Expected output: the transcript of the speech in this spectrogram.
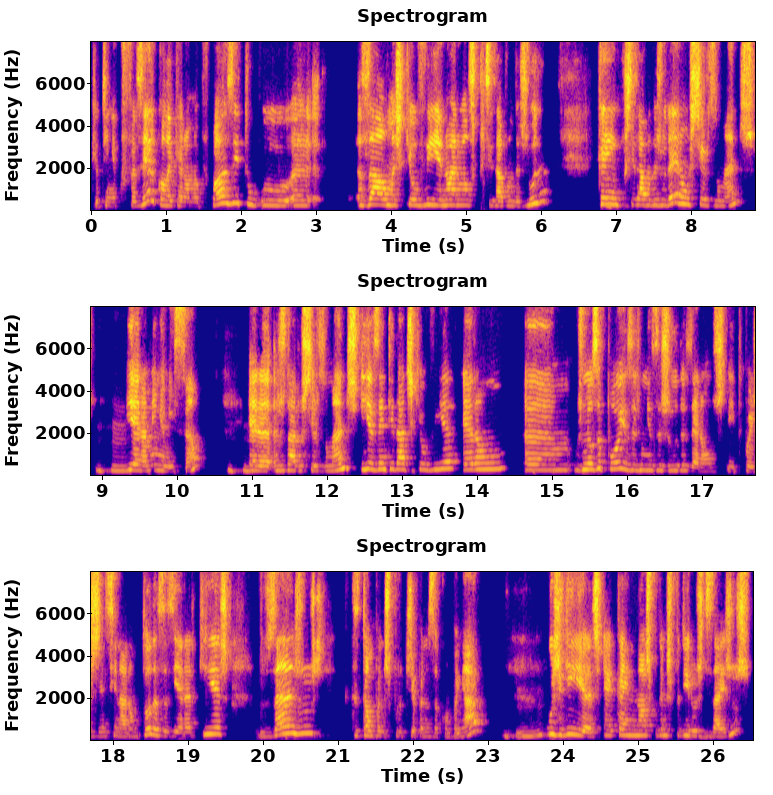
que eu tinha que fazer, qual é que era o meu propósito, o, uh, as almas que eu via não eram eles que precisavam de ajuda, quem uhum. precisava de ajuda eram os seres humanos, uhum. e era a minha missão, uhum. era ajudar os seres humanos, e as entidades que eu via eram um, os meus apoios, as minhas ajudas eram os, e depois ensinaram todas as hierarquias dos anjos que estão para nos proteger, para nos acompanhar. Uhum. Os guias é quem nós podemos pedir os desejos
